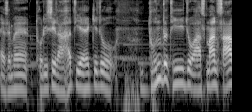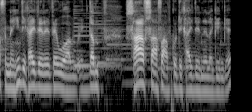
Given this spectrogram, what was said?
ऐसे में थोड़ी सी राहत यह है कि जो धुंध थी, जो आसमान साफ़ नहीं दिखाई दे रहे थे, वो अब एकदम साफ़ साफ़ आपको दिखाई देने लगेंगे।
